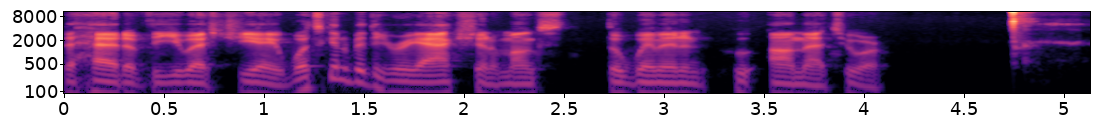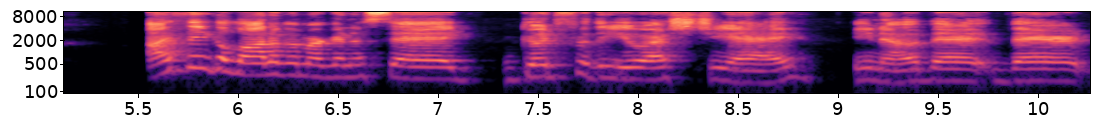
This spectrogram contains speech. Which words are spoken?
the head of the USGA, what's going to be the reaction amongst the women who, on that tour? I think a lot of them are going to say, "Good for the USGA." You know, they're they're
